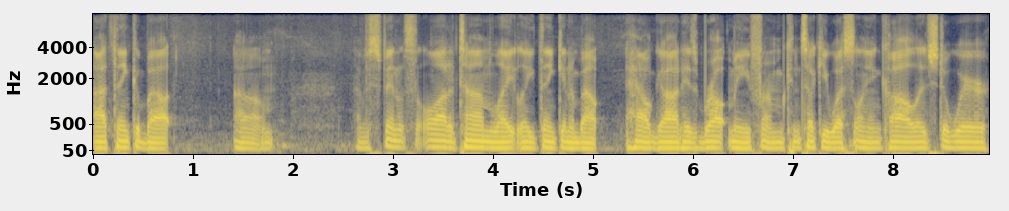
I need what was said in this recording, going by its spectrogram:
I think about um, I've spent a lot of time lately thinking about how God has brought me from Kentucky Wesleyan College to where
